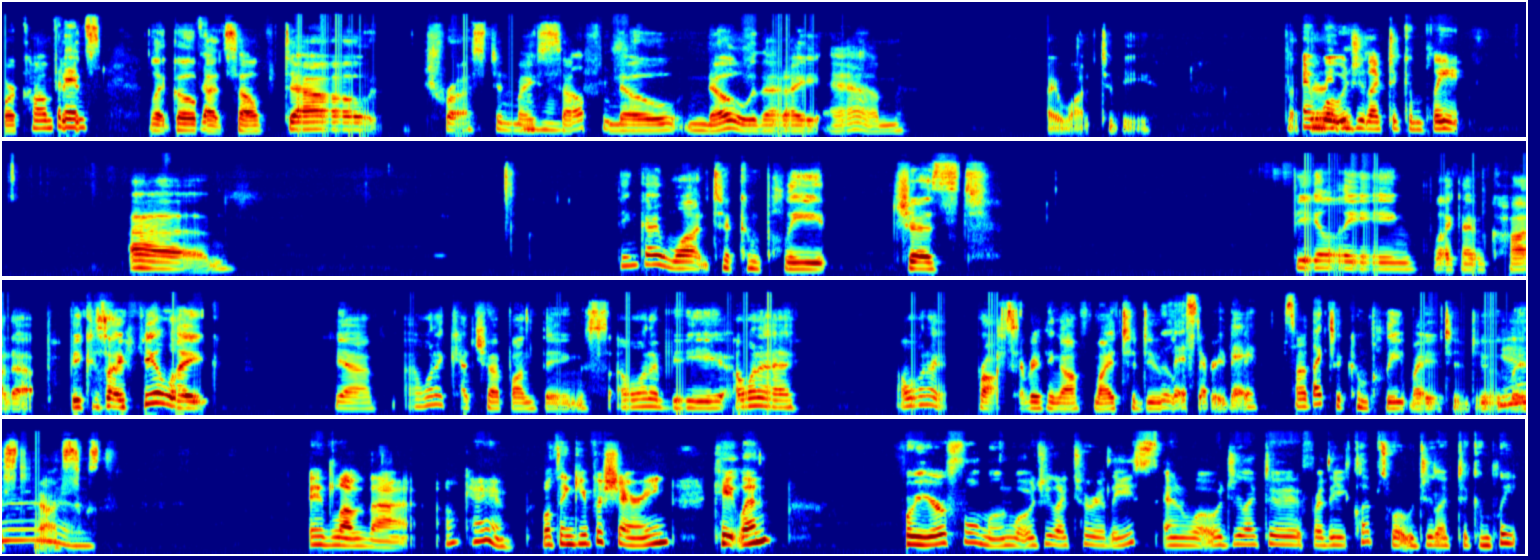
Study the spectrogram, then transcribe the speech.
more confidence, let go of that self-doubt, trust in myself, know know that I am I want to be. That and what would you like to complete um, I think I want to complete just feeling like I'm caught up because I feel like, yeah, I want to catch up on things. I want to be, I want to, I want to cross everything off my to do list every day. So I'd like to complete my to do list tasks. I'd love that. Okay. Well, thank you for sharing. Caitlin, for your full moon, what would you like to release? And what would you like to, for the eclipse, what would you like to complete?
